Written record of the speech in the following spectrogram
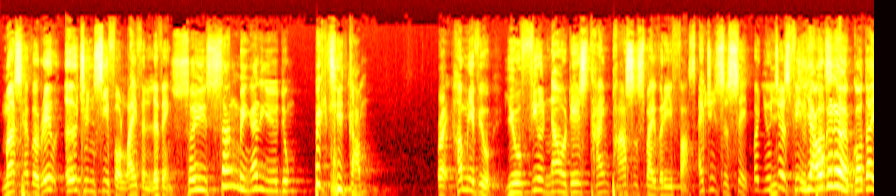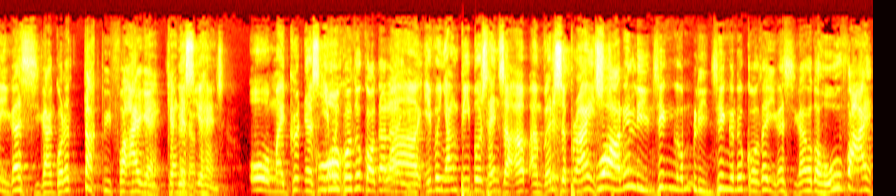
must have a real urgency for life and living. 所以生命一定要有种迫切感。 Right? How many of you you feel nowadays time passes by very fast? Actually, it's the same, but you just feel. 有 it 几 passes. 多人觉得而家时间过得特别快嘅？ Can I see your hands? Oh my goodness! 个个都觉得 Wow, 啦。 even young people's hands are up. I'm very surprised. 哇！啲年青咁年青嘅都觉得而家时间过得好快。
